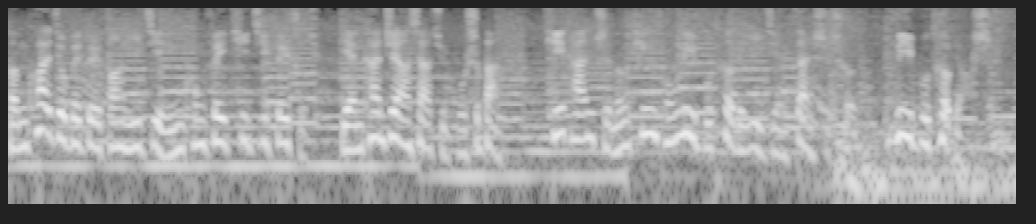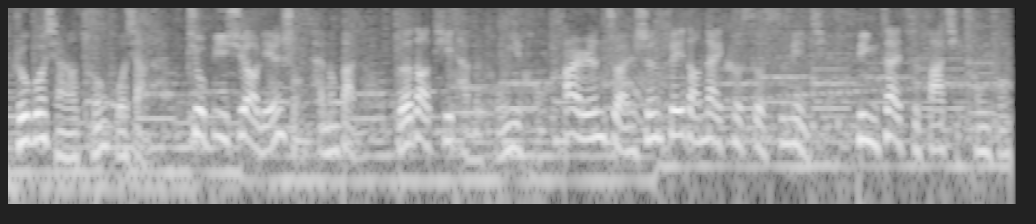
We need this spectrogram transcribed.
很快就被对方一记凌空飞踢击飞出去。眼看这样下去不是办法，提坦只能听从利布特的意见，暂时撤退。利布特表示，如果想要存活下来，就必须要联手才能办到。得到提坦的同意后，二人转身飞到奈克瑟斯面前，并再次发起冲锋。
